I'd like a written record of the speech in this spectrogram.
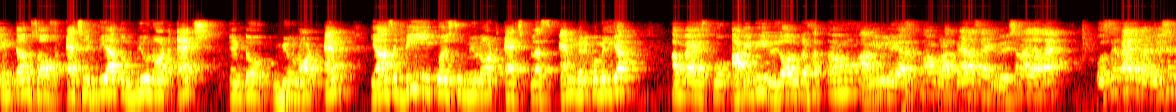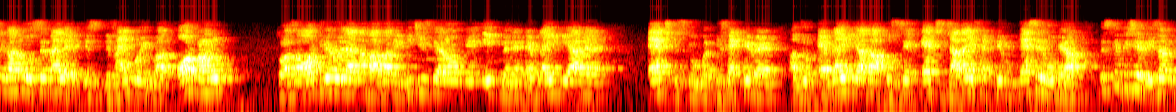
इन टर्म्स ऑफ़ एच लिख दिया तो mu naught H into mu naught M यहाँ से B equals to mu naught H plus M मेरे को मिल गया। अब मैं इसको आगे भी रिजोल्व कर सकता हूँ, आगे भी ले जा सकता हूँ, बड़ा प्यारा सा एक रिलेशन आ जाता है। उससे पहले मैं रिलेशन निकालूं, उससे पहले इस डिफाइन को एक बार और पढ़ लूँ। थोड़ा सा और क्लियर हो जाएगा बार बार एक ही चीज़ कह रहा हूँ कि एक मैंने अप्लाई किया है, H इसके ऊपर इफ़ेक्टिव है। अब जो अप्लाई किया था, उससे H ज़्यादा इफ़ेक्टिव कैसे हो गया? इसके पीछे रीजन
